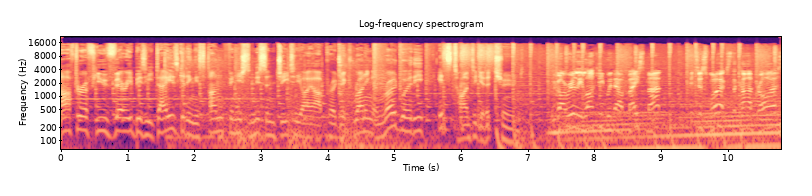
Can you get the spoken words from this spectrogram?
After a few very busy days getting this unfinished Nissan GTIR project running and roadworthy, it's time to get it tuned. We got really lucky with our base map. It just works. The car drives,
